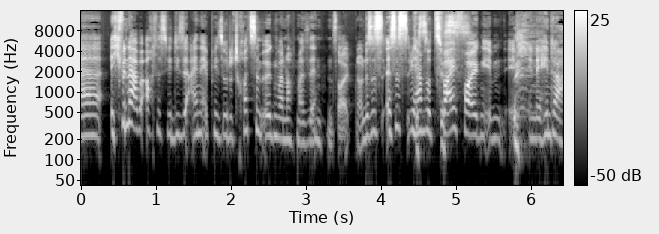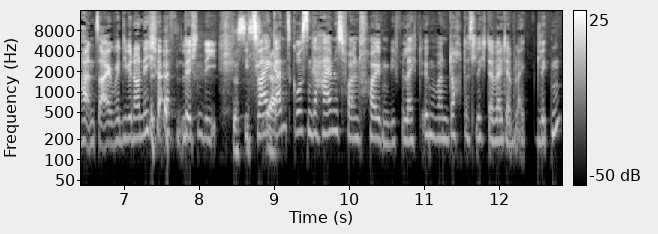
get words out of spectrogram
Äh, ich finde aber auch, dass wir diese eine Episode trotzdem irgendwann nochmal senden sollten. Und es ist, es ist, wir Das haben so zwei Folgen im, in der Hinterhand, sagen wir, die wir noch nicht veröffentlichen. Die, Das die ist- zwei ja. ganz großen geheimnisvollen Folgen, die vielleicht irgendwann doch das Licht der Welt erblicken.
